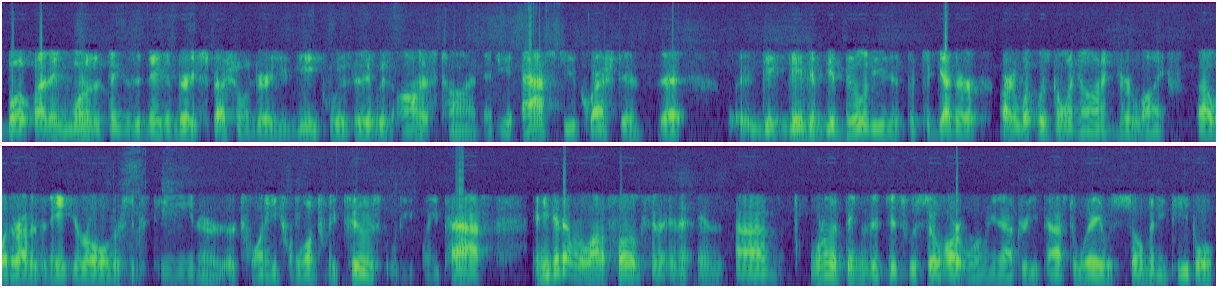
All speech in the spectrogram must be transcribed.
But I think one of the things that made him very special and very unique was that it was honest time, and he asked you questions that uh, ga- gave him the ability to put together, all right, what was going on in your life? Uh, whether I was an eight-year-old or 16 or, or 20, 21, 22, when he, when he passed. And he did that with a lot of folks. And, and, and um, one of the things that just was so heartwarming after he passed away was so many people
